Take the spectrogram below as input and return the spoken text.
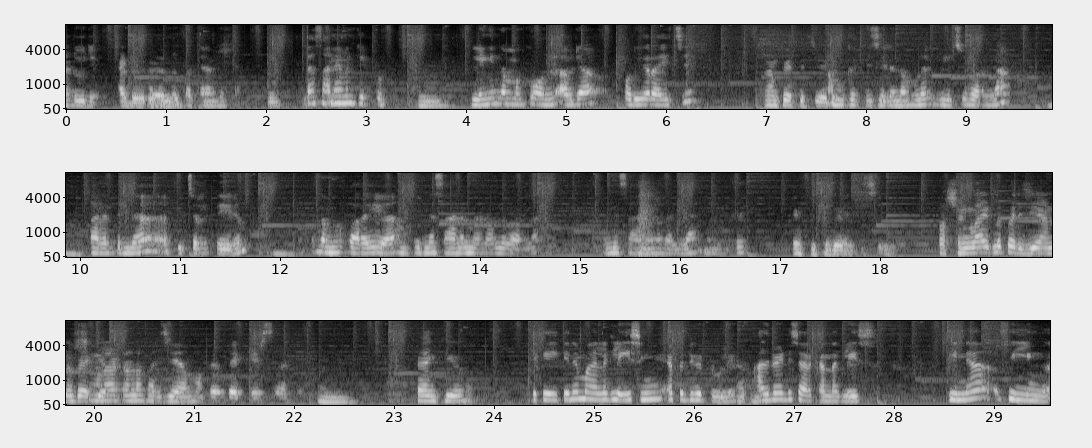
അടൂര്. അടൂര് പത്തനംതിട്ട. എല്ലാ സാധനങ്ങളും കിട്ടും. അല്ലെങ്കിൽ ഇല്ലെങ്കിൽ നമുക്ക് അവർ കൊറിയർ അയച്ച് നമുക്ക് എത്തിച്ചു തരും നമുക്ക് എത്തിച്ചേരും നമ്മൾ വിളിച്ചു പറഞ്ഞ സാധനത്തിന്റെ പിക്ചർ തരും. അപ്പൊ നമ്മൾ പറയുക നമുക്ക് ഇന്ന സാധനം വേണമെന്ന് പറഞ്ഞാൽ ഇന്ന സാധനങ്ങളെല്ലാം നമുക്ക് എത്തിച്ചു തരും എത്തിച്ചു തരും വർഷങ്ങളായിട്ടുള്ള പരിചയമാണ് വർഷങ്ങളായിട്ടുള്ള പരിചയം നമുക്ക് ബേക്കേഴ്സുമായിട്ട് താങ്ക് യു കേക്കിന് മേലെ ഗ്ലേസിങ് എഫക്റ്റ് കിട്ടൂലേ? അതിനുവേണ്ടി ചേർക്കുന്ന ഗ്ലേസ്? പിന്നെ ഫില്ലിങ്.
